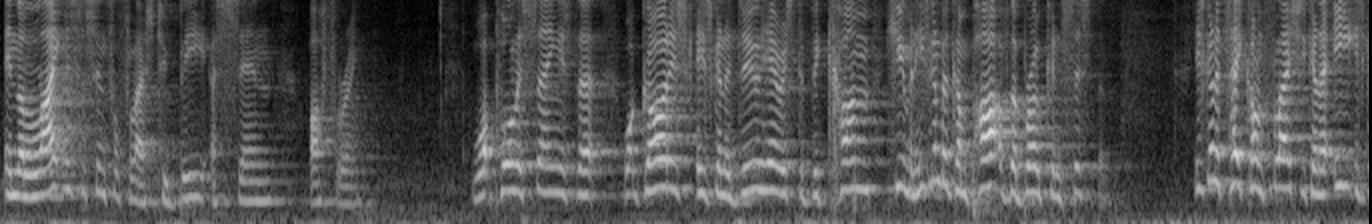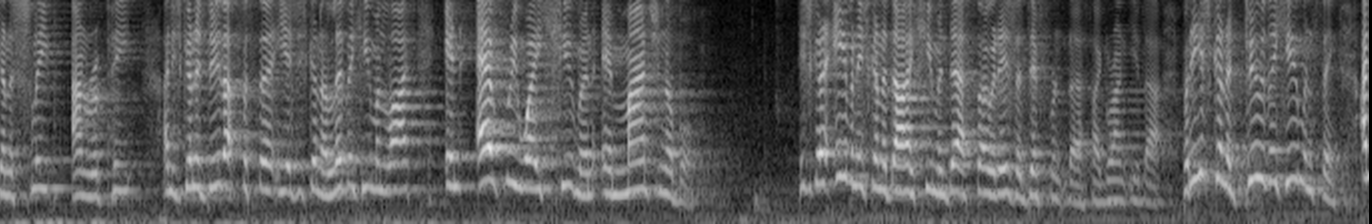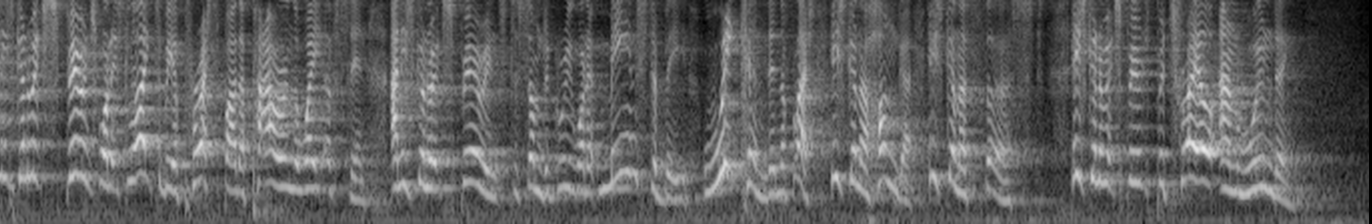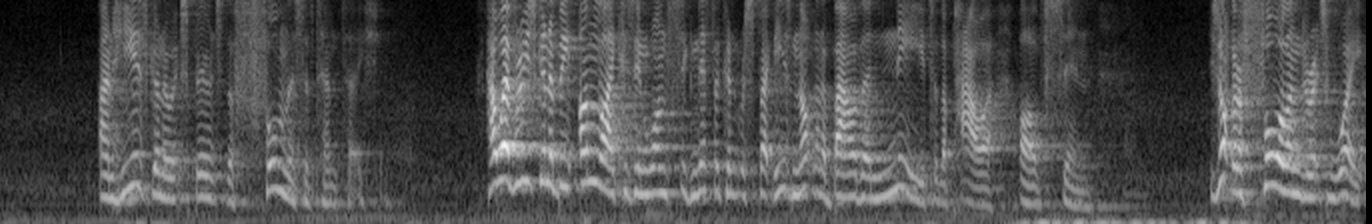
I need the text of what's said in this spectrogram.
in the likeness of sinful flesh, to be a sin offering. What Paul is saying is that what God is, is going to do here is to become human. He's going to become part of the broken system. He's going to take on flesh, he's going to eat, he's going to sleep and repeat. And he's going to do that for 30 years. He's going to live a human life in every way human imaginable. He's going to, even he's going to die a human death, though it is a different death, I grant you that. But he's going to do the human thing. And he's going to experience what it's like to be oppressed by the power and the weight of sin. And he's going to experience, to some degree, what it means to be weakened in the flesh. He's going to hunger. He's going to thirst. He's going to experience betrayal and wounding. And he is going to experience the fullness of temptation. However, he's going to be unlike us in one significant respect. He's not going to bow the knee to the power of sin, he's not going to fall under its weight.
